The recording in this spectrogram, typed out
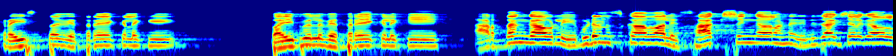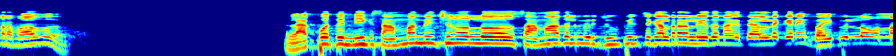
క్రైస్తవ వ్యతిరేకులకి బైబిల్ వ్యతిరేకులకి. అర్థం కావాలి ఎవిడెన్స్ కావాలి సాక్ష్యం కావాలంటే ఎన్ని సాక్ష్యాలు కావాలరా బాబు? లేకపోతే మీకు సంబంధించిన వాళ్ళు సమాధులు మీరు చూపించగలరా లేదో నాకు తెలదు కానీ బైబిల్లో ఉన్న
